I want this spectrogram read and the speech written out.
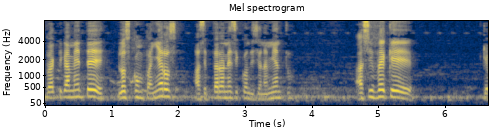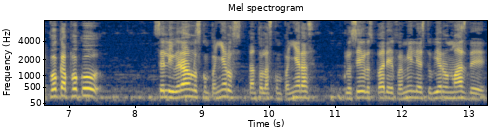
Prácticamente los compañeros aceptaron ese condicionamiento. Así fue que, que poco a poco se liberaron los compañeros, tanto las compañeras, inclusive los padres de familia, estuvieron más de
